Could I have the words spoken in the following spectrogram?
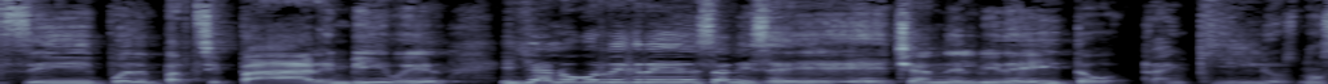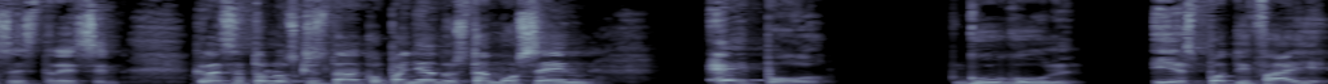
sí pueden participar en vivo. Y ya luego regresan y se echan el videíto. Tranquilos, no se estresen. Gracias a todos los que están acompañando. Estamos en Apple, Google, y Spotify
